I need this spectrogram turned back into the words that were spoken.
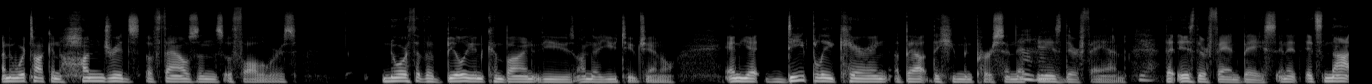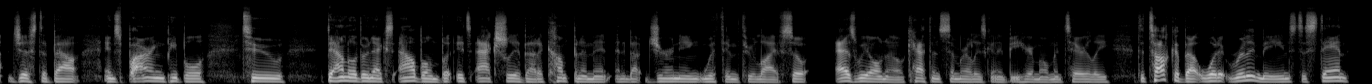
I mean, we're talking hundreds of thousands of followers, north of a billion combined views on their YouTube channel. And yet, deeply caring about the human person that Mhm. is their fan, Yeah. that is their fan base. And it, it's not just about inspiring people to download their next album, but it's actually about accompaniment and about journeying with them through life. So, as we all know, Katherine Cimorelli is going to be here momentarily to talk about what it really means to stand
